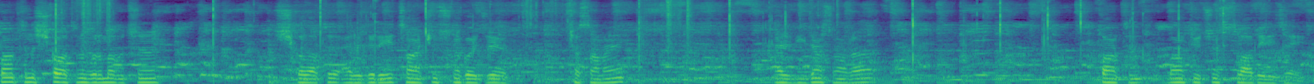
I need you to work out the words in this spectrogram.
bantın şokolatını vurmaq üçün şokolatı əridirik. Tankin üstünə qoyacağıq kasanı. Əridikdən sonra bantı, bantı üçün istifadə edəcəyik.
